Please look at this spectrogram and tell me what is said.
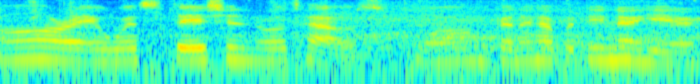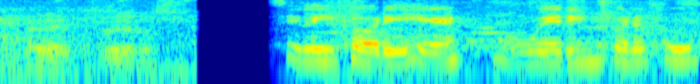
Alright, West Station Roadhouse. Well, I'm gonna have a dinner here. three of us. Silly Cody here, waiting for the food.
